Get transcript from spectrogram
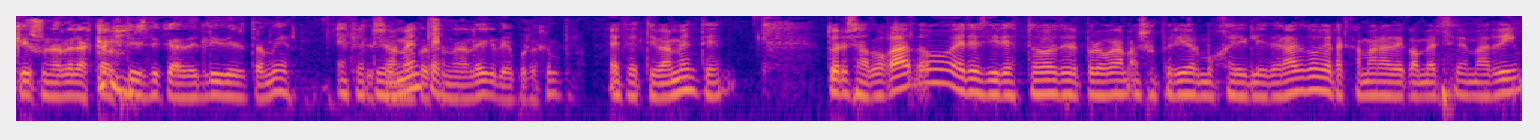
Que es una de las características del líder también. que sea una Efectivamente. persona alegre, por ejemplo. Efectivamente. Tú eres abogado, eres director del programa superior Mujer y Liderazgo de la Cámara de Comercio de Madrid.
